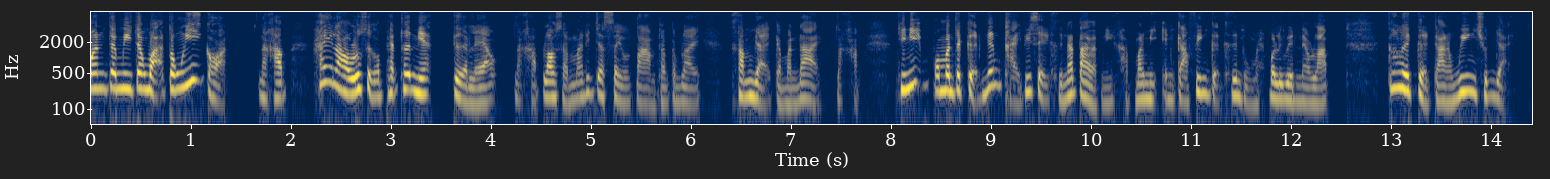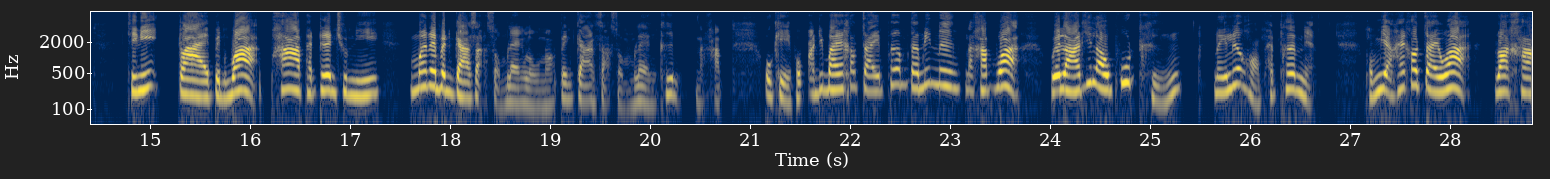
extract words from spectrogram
มันจะมีจังหวะตรงนี้ก่อนนะครับ ให้เรารู้สึกว่าแพทเทิร์นเนี้ยเกิดแล้วนะครับ เราสามารถที่จะเซลล์ตามทำกำไรคำใหญ่กับมันได้นะครับ ทีนี้พอมันจะเกิดเงื่อนไขพิเศษคือหน้าตาแบบนี้ครับ มันมี engulfing เกิดขึ้นถูกไหมบริเวณแนวรับ ก็เลยเกิดการวิ่งชุดใหญ่ ทีนี้กลายเป็นว่าภาพแพทเทิร์นชุดนี้ไม่ได้เป็นการสะสมแรงลงเนาะ เป็นการสะสมแรงขึ้นนะครับ โอเค ผมอธิบายให้เข้าใจเพิ่มเติมนิดนึงนะครับว่าเวลาที่เราพูดถึงในเรื่องของแพทเทิร์นเนี่ย ผมอยากให้เข้าใจว่า ราคา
